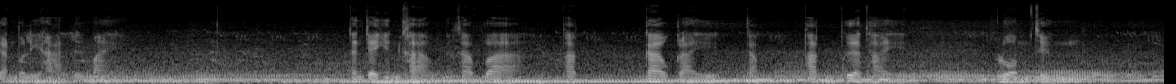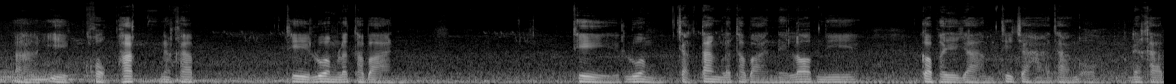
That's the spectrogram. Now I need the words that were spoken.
กันบริหารหรือไม่ ท่านจะเห็นข่าวนะครับว่าพักก้าวไกลกับพักเพื่อไทย รวมถึงออีกหกพักนะครับ ที่ร่วมรัฐบาล ที่ร่วมจัดตั้งรัฐบาลในรอบนี้ ก็พยายามที่จะหาทางออกนะครับ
